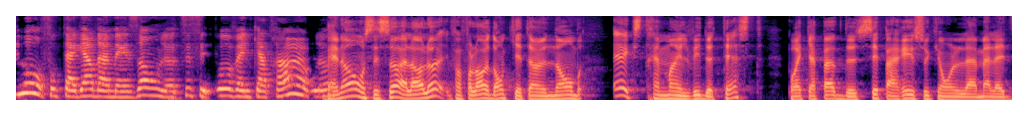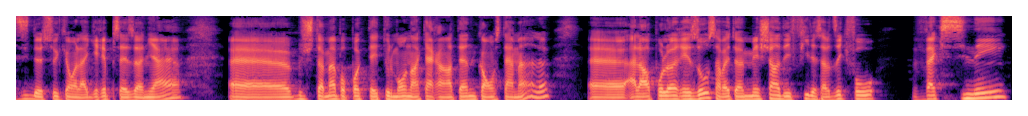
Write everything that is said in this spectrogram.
jours, faut que tu la gardes à la maison, là. Tu sais, c'est pas 24 heures, là. Ben non, c'est ça. Alors là, il va falloir donc qu'il y ait un nombre extrêmement élevé de tests pour être capable de séparer ceux qui ont la maladie de ceux qui ont la grippe saisonnière. Euh, justement pour pas que tu aies tout le monde en quarantaine constamment. Là. Euh, alors pour le réseau, ça va être un méchant défi. Là. Ça veut dire qu'il faut vacciner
